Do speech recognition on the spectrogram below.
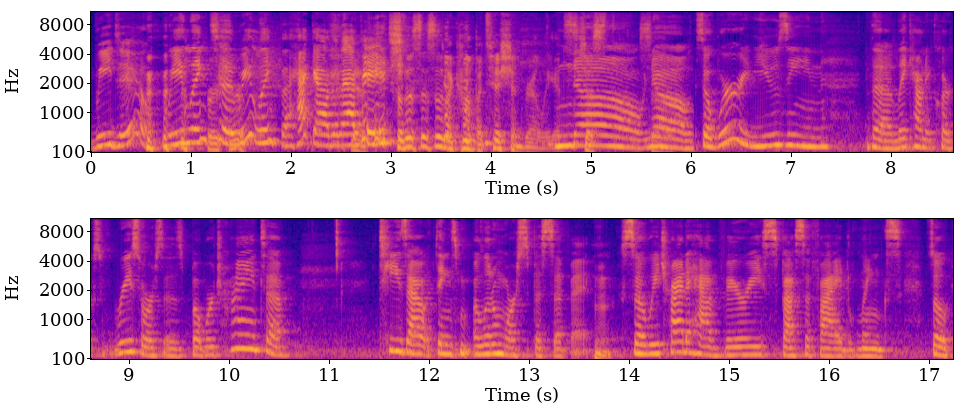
We do. We link to sure. we link the heck out of that yeah. page. So this isn't a competition really. It's no, just, so. no. So we're using the Lake County clerk's resources, but we're trying to tease out things a little more specific. Hmm. So we try to have very specified links. So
